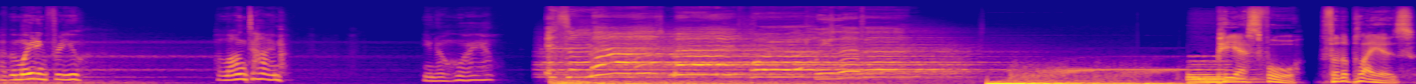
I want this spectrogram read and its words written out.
I've been waiting for you. A long time. You know who I am? It's a mad, mad world we live in. PS4 for the players.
